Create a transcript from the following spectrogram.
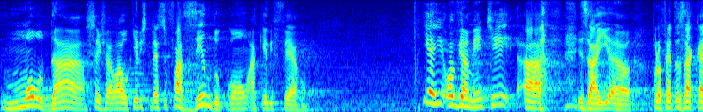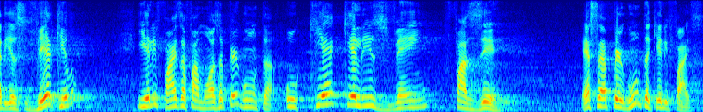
moldar, seja lá o que ele estivesse fazendo com aquele ferro. E aí, obviamente, a profeta Zacarias vê aquilo e ele faz a famosa pergunta: o que é que eles vêm fazer? Essa é a pergunta que ele faz.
